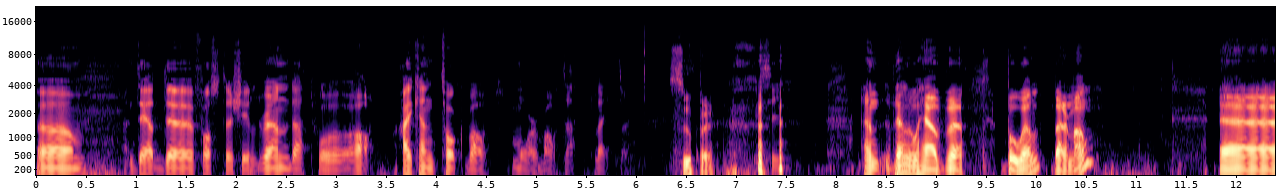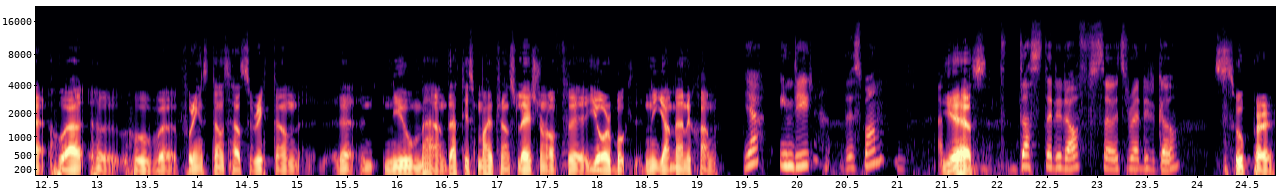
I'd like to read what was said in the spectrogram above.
uh, um, dead uh, foster children that were. Oh, I can talk about more about that later. Super. See. And then we have uh, Boel Bermann, uh, who, ha- who, who uh, for instance, has written uh, New Man. That is my translation of uh, your book, Nya Människan. Yeah, indeed. This one. I've Yes, Dusted it off, so it's ready to go. super.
